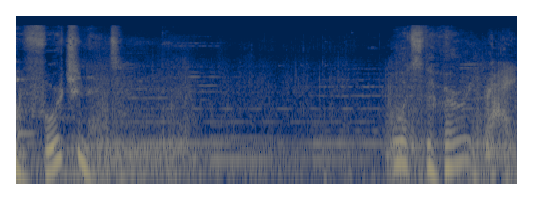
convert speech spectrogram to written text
How fortunate. What's the hurry? Right.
